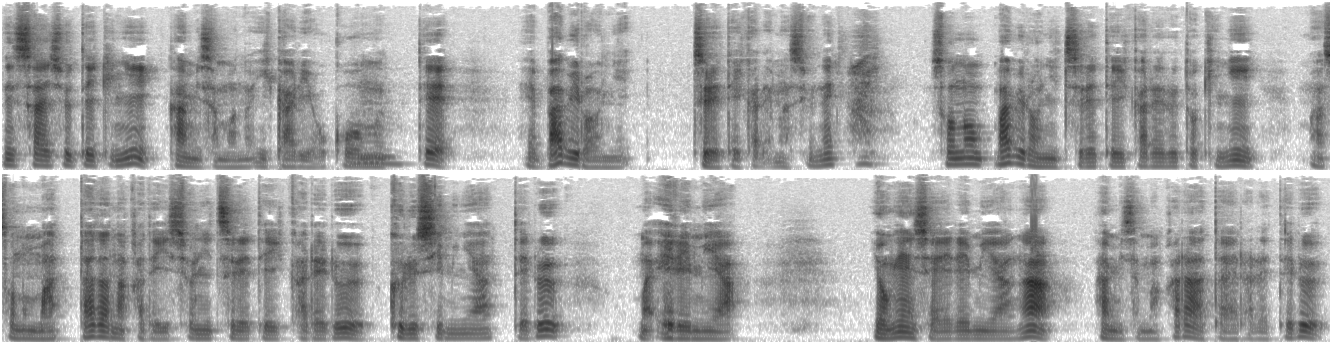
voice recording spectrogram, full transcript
で、最終的に神様の怒りを被って、えバビロンに連れて行かれますよね。はい。そのバビロンに連れて行かれるときに、まあ、その真っ只中で一緒に連れて行かれる苦しみにあってる、まあ、エレミア。預言者エレミアが神様から与えられてる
